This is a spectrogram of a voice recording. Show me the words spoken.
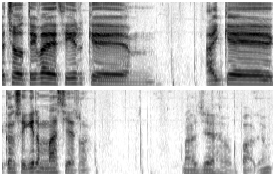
De hecho, te iba a decir que mm, hay que conseguir más hierro. Más hierro, vale.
